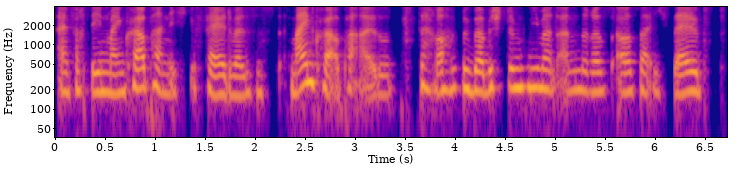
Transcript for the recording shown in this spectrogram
einfach denen mein Körper nicht gefällt, weil es ist mein Körper. Also darüber bestimmt niemand anderes außer ich selbst.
